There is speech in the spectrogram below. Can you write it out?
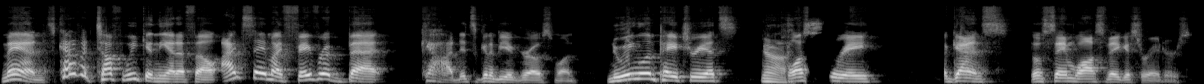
man, it's kind of a tough week in the NFL. I'd say my favorite bet, God, it's going to be a gross one. New England Patriots Yeah. plus three against those same Las Vegas Raiders.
